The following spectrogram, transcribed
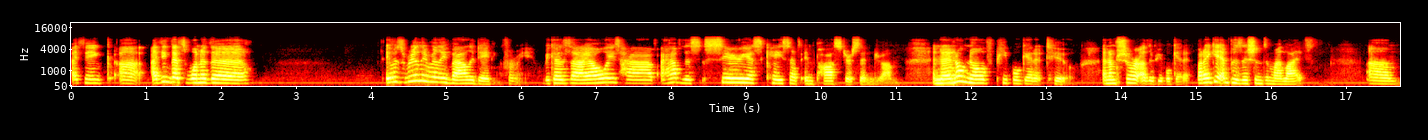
I think uh I think that's one of the it was really, really validating for me because I always have I have this serious case of imposter syndrome. And I Mhm. don't know if people get it too. And I'm sure other people get it. But I get in positions in my life. Um,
